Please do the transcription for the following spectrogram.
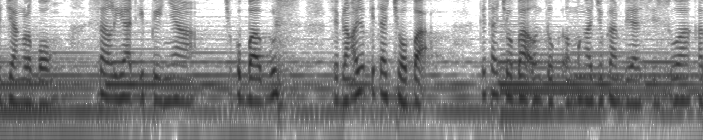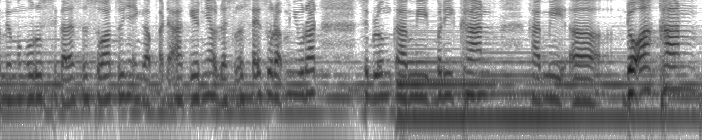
Rejang Lebong. Saya lihat IP-nya cukup bagus. Saya bilang, ayo kita coba. Kita coba untuk mengajukan beasiswa. Kami mengurus segala sesuatunya hingga pada akhirnya udah selesai surat menyurat. Sebelum kami berikan, kami uh, doakan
